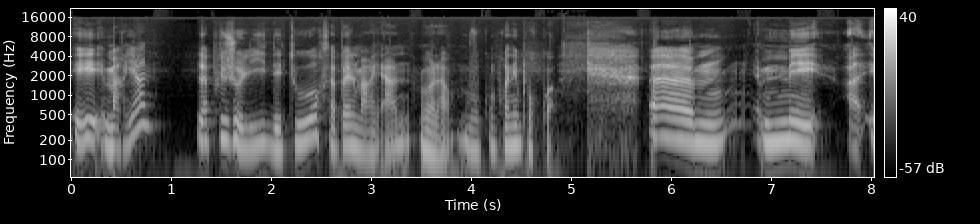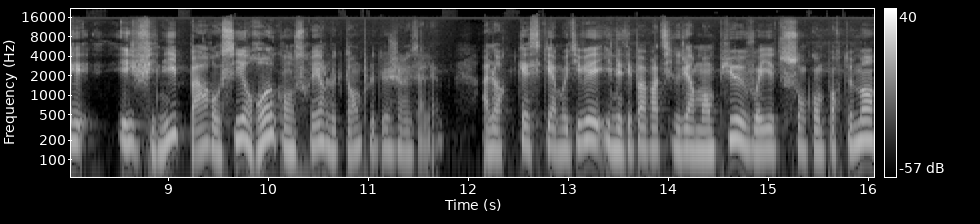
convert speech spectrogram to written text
et Marianne, la plus jolie des tours, s'appelle Marianne. Voilà, vous comprenez pourquoi. Euh, mais ah, et il finit par aussi reconstruire le temple de Jérusalem. Alors, qu'est-ce qui a motivé? Il n'était pas particulièrement pieux, vous voyez tout son comportement.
